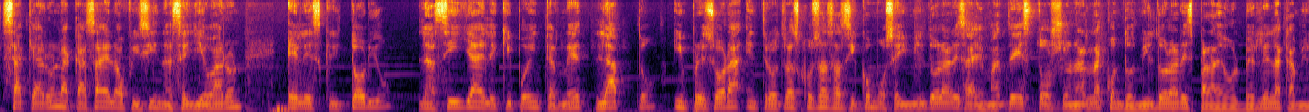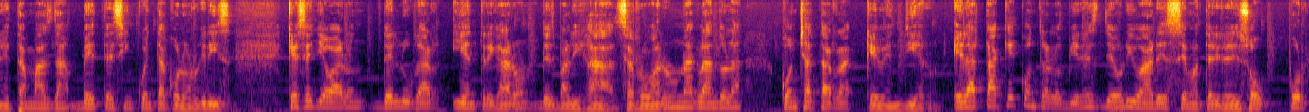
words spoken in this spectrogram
saquearon la casa de la oficina, se llevaron el escritorio, la silla, el equipo de internet, laptop, impresora, entre otras cosas, así como 6 mil dólares, además de extorsionarla con 2 mil dólares para devolverle la camioneta Mazda BT50 color gris que se llevaron del lugar y entregaron desvalijada. Se robaron una glándola con chatarra que vendieron. El ataque contra los bienes de Olivares se materializó por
